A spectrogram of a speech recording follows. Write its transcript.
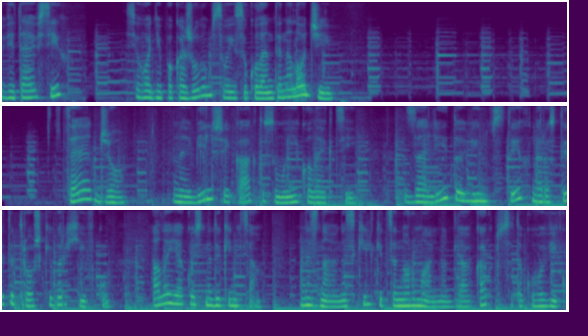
Вітаю всіх! Сьогодні покажу вам свої сукуленти на лоджії. Це Джо, найбільший кактус у моїй колекції. За літо він встиг наростити трошки верхівку, але якось не до кінця. Не знаю, наскільки це нормально для кактуса такого віку.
